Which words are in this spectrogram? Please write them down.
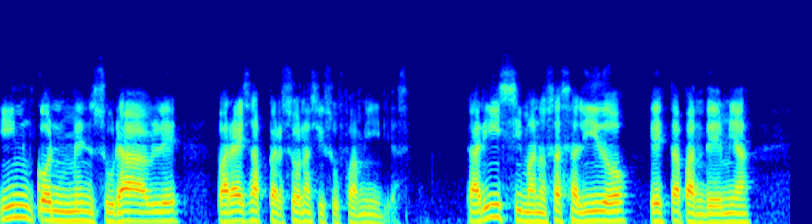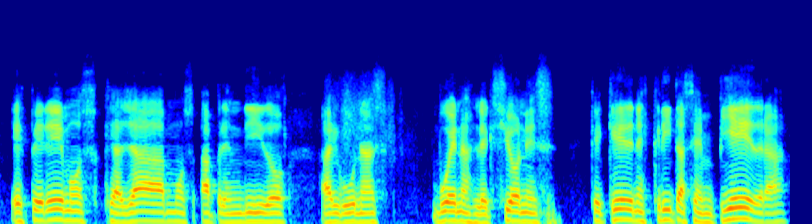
inconmensurable para esas personas y sus familias. Carísima nos ha salido esta pandemia Esperemos que hayamos aprendido algunas buenas lecciones que queden escritas en piedra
